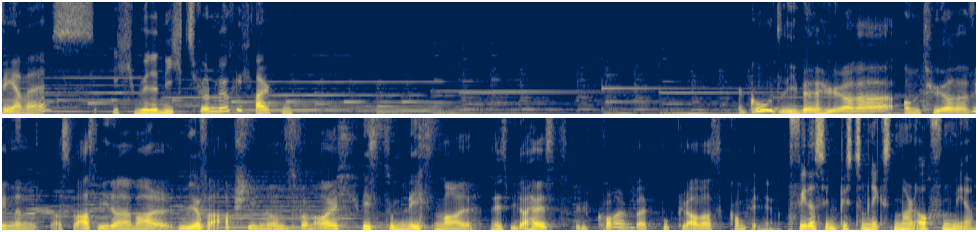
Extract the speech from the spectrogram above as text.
Wer weiß, ich würde nichts für unmöglich halten. Gut, liebe Hörer und Hörerinnen, das war's wieder einmal. Wir verabschieden uns von euch. Bis zum nächsten Mal, wenn es wieder heißt, willkommen bei Book Lovers Companion. Auf Wiedersehen, bis zum nächsten Mal auch von mir.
